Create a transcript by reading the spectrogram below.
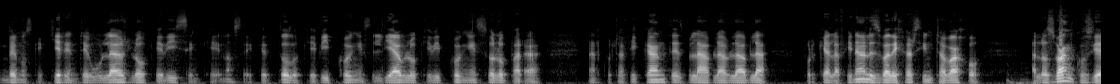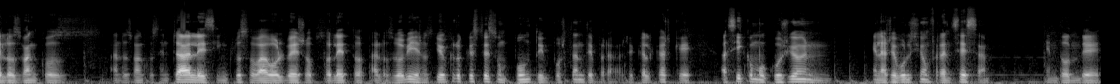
vemos que quieren regularlo, que dicen que no sé, que todo, que Bitcoin es el diablo, que Bitcoin es solo para narcotraficantes, bla, bla, bla, bla, porque a la final les va a dejar sin trabajo a los bancos y a los bancos a los bancos centrales, incluso va a volver obsoleto a los gobiernos. Yo creo que este es un punto importante para recalcar que así como ocurrió en, en la Revolución Francesa, en donde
